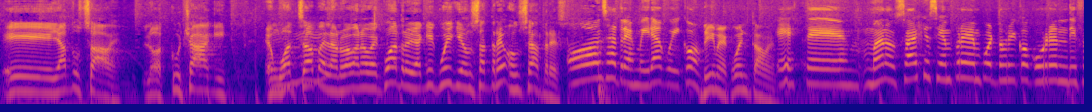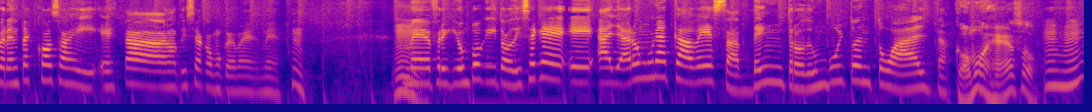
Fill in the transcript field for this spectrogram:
eh, ya tú sabes. Lo escuchas aquí. En WhatsApp, en la 994 y aquí Quickie 11 a 3, 11 a 3. 11 a 3, mira, Cuico. Dime, cuéntame. Este, bueno, sabes que siempre en Puerto Rico ocurren diferentes cosas y esta noticia como que me, me, hmm, Mm. me friqueó un poquito. Dice que eh, hallaron una cabeza dentro de un bulto en Toa Alta. ¿Cómo es eso? Ujú.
